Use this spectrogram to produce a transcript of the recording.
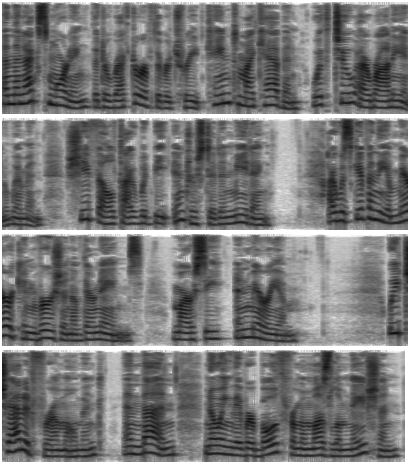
and the next morning, the director of the retreat came to my cabin with two Iranian women she felt I would be interested in meeting. I was given the American version of their names Marcy and Miriam. We chatted for a moment, and then, knowing they were both from a Muslim nation,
